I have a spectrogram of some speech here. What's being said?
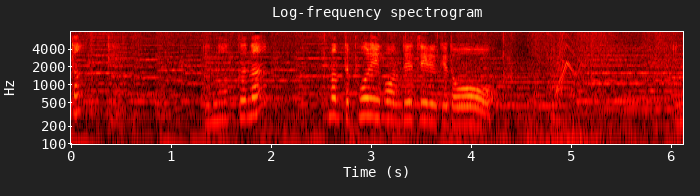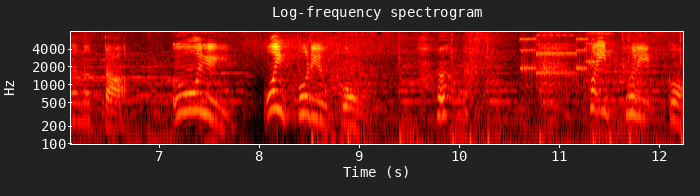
だっけ？いなくない？待ってポリゴン出てるけど。いななった。おい。おいポリゴン。ほいポリゴン。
